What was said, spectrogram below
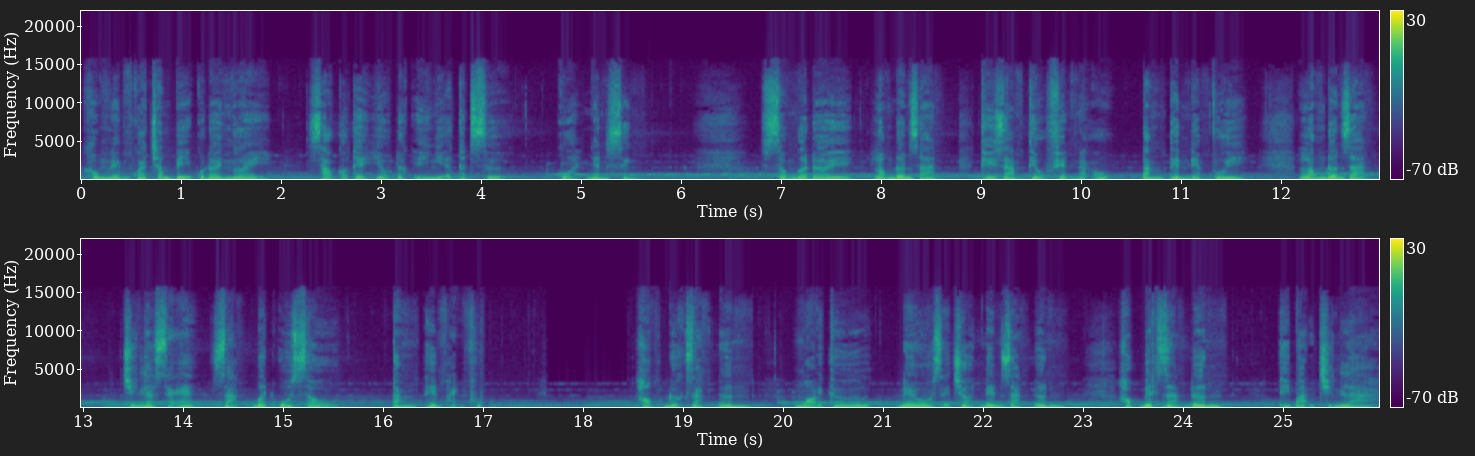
Không nếm qua trăm vị của đời người, sao có thể hiểu được ý nghĩa thật sự của nhân sinh? Sống ở đời lòng đơn giản thì giảm thiểu phiền não, tăng thêm niềm vui. Lòng đơn giản chính là sẽ giảm bớt u sầu, tăng thêm hạnh phúc. Học được giản đơn, mọi thứ đều sẽ trở nên giản đơn. Học biết giản đơn thì bạn chính là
